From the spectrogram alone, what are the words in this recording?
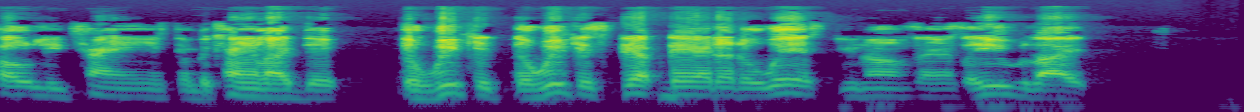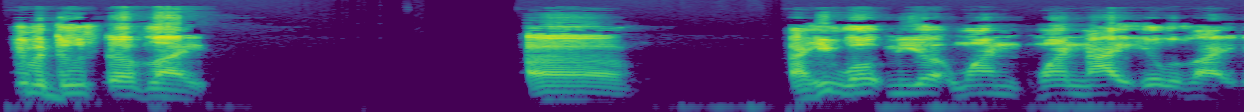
totally changed and became like the the wicked the wicked stepdad of the West, you know what I'm saying? So he was like he would do stuff like uh like he woke me up one one night, it was like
